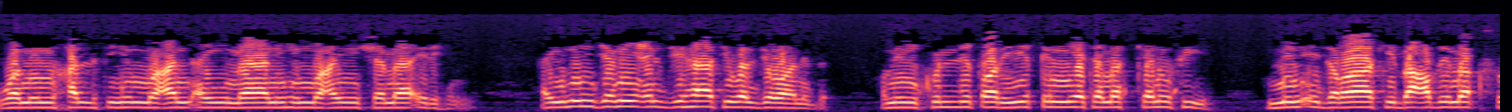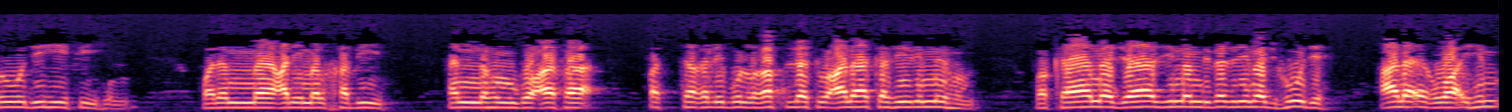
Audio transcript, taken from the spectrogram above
ومن خلفهم وعن أيمانهم وعن شمائرهم أي من جميع الجهات والجوانب ومن كل طريق يتمكن فيه من إدراك بعض مقصوده فيهم. ولما علم الخبيث أنهم ضعفاء قد تغلب الغفلة على كثير منهم. وكان جازما ببذل مجهوده على إغوائهم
